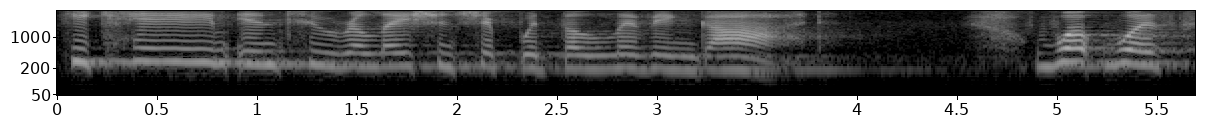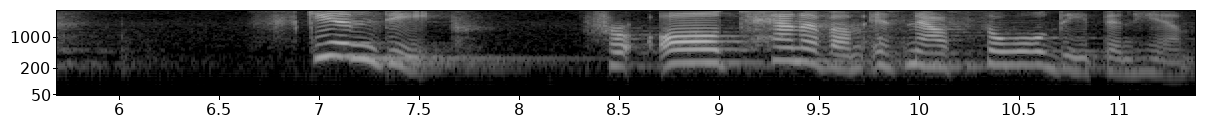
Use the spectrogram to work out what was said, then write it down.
he came into relationship with the living God. What was skin deep for all 10 of them is now soul deep in him.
